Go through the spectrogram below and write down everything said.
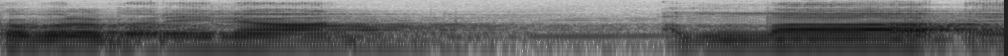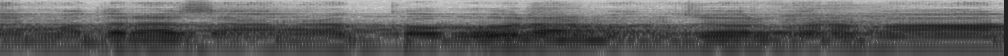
কবুল করিলান। আল্লাহ এই মাদ্রাসার কবুল আর মঞ্জুর ফরমান।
